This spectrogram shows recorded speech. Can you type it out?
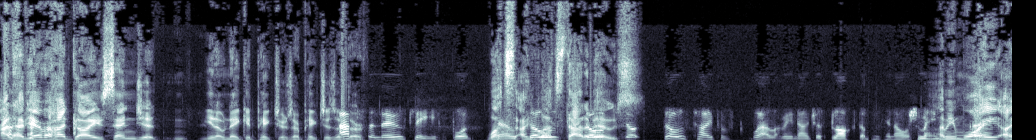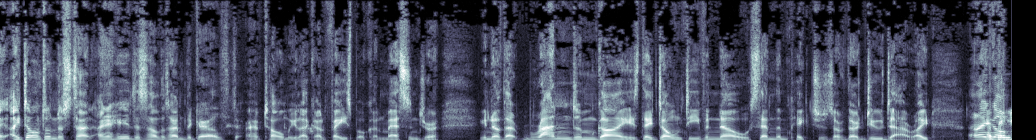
And have you ever had guys send you, you know, naked pictures or pictures of their? Absolutely, but What's- now uh, those- what's that those- about? tho- those type of well, I mean, I just block them. You know what I mean? I mean, why? I, I don't understand. And I hear this all the time. The girls have told me, like on Facebook, on Messenger, you know, that random guys they don't even know send them pictures of their doodah, right? And I go,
